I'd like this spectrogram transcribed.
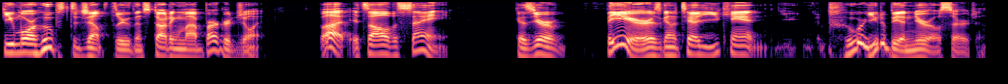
few more hoops to jump through than starting my burger joint. But it's all the same because your fear is going to tell you you can't. Who are you to be a neurosurgeon?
